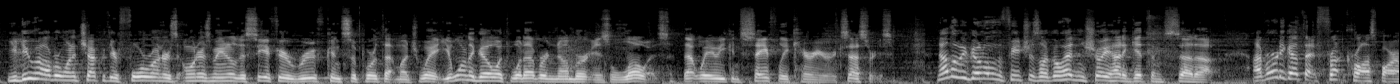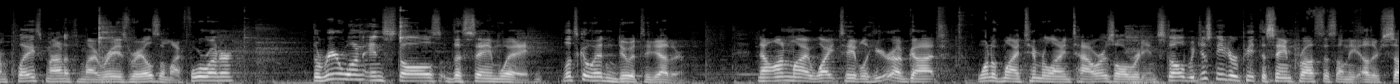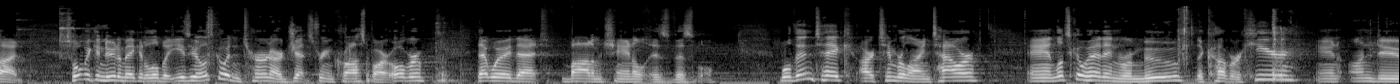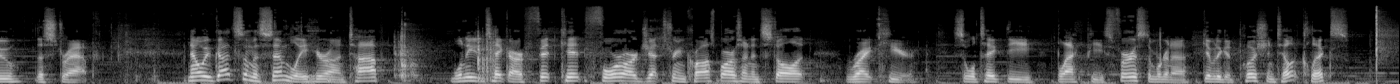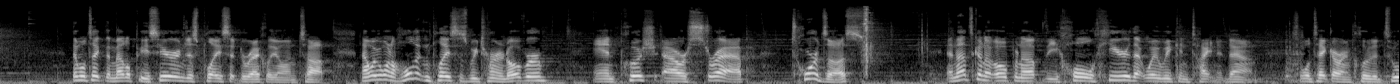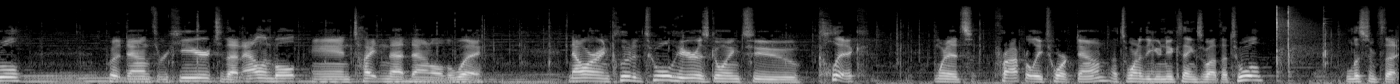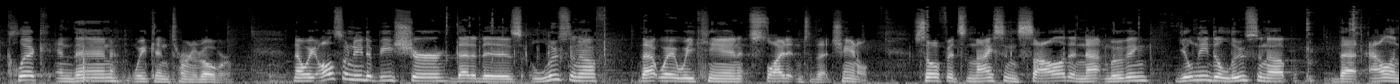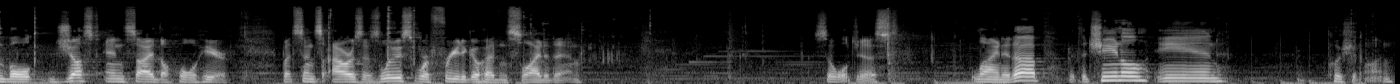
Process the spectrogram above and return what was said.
You do, however, want to check with your 4Runner's owner's manual to see if your roof can support that much weight. You'll want to go with whatever number is lowest. That way we can safely carry your accessories. Now that we've gone over the features, I'll go ahead and show you how to get them set up. I've already got that front crossbar in place mounted to my raised rails on my 4Runner. The rear one installs the same way. Let's go ahead and do it together. Now on my white table here, I've got one of my Timberline towers already installed. We just need to repeat the same process on the other side. So what we can do to make it a little bit easier, let's go ahead and turn our Jetstream crossbar over. That way that bottom channel is visible. We'll then take our Timberline tower and let's go ahead and remove the cover here and undo the strap. Now we've got some assembly here on top. We'll need to take our fit kit for our Jetstream crossbars and install it right here. So we'll take the black piece first and we're gonna give it a good push until it clicks. Then we'll take the metal piece here and just place it directly on top. Now we want to hold it in place as we turn it over and push our strap towards us. And that's going to open up the hole here, that way we can tighten it down. So we'll take our included tool, put it down through here to that Allen bolt and tighten that down all the way. Now our included tool here is going to click when it's properly torqued down. That's one of the unique things about the tool. Listen for that click and then we can turn it over. Now we also need to be sure that it is loose enough, that way we can slide it into that channel. So if it's nice and solid and not moving, you'll need to loosen up that Allen bolt just inside the hole here. But since ours is loose, we're free to go ahead and slide it in. So we'll just line it up with the channel and push it on.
